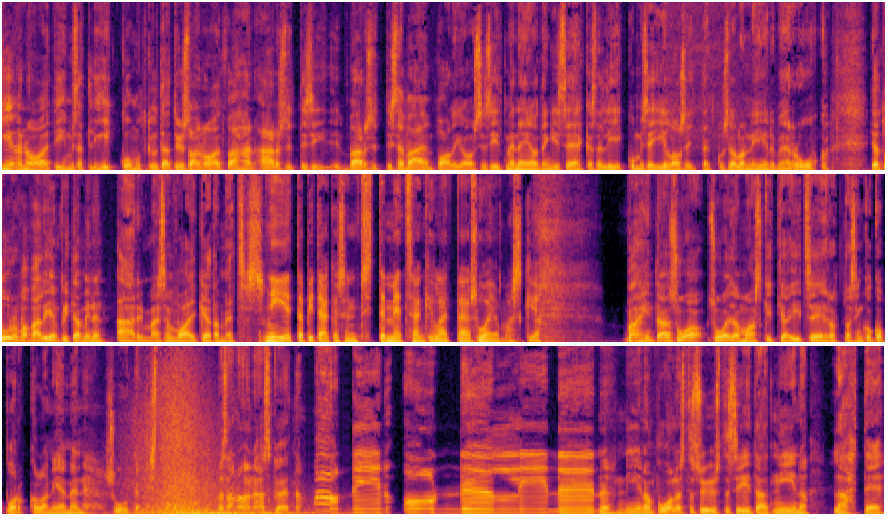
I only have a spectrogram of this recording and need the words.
hienoa, että ihmiset liikkuu, mutta kyllä täytyy sanoa, että vähän ärsytti, si- värsytti se väenpaljous ja siitä menee jotenkin se ehkä se liikkumisen ilo sitten, että kun siellä on niin hirveä ruuhka. Ja turvavälien pitäminen äärimmäisen vaikeaa metsässä. Niin, että pitääkö se nyt sitten metsänkin laittaa ja suojamaskia? Vähintään suo, suojamaskit ja itse ehdottaisin koko Porkkolaniemen sulkemista. Mä sanoin äsken, että mä oon niin onnellinen Niinan puolesta syystä siitä, että Niina lähtee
